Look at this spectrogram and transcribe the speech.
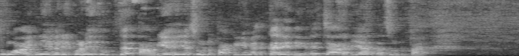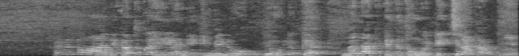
ਤੂੰ ਆਈ ਆ ਮੇਰੇ ਕੋਲੇ ਤੂੰ ਤਾਂ ਤਾਂ ਵੀ ਇਹੋ ਜਿਹਾ ਸੂਟ ਪਾ ਕੇ ਆਈ। ਮੈਂ ਤਾਂ ਘਰੇ ਦੇਖ ਲਿਆ 4000 ਦਾ ਸੂਟ ਪਾਇਆ। ਤਾਂ ਆਜ ਕਾ ਤੂੰ ਕਹੀ ਨਹੀਂ ਕਿ ਮੈਨੂੰ ਉਹ ਵੀ ਉਹ ਲੱਗਿਆ ਮੈਂ ਤਾਂ ਆਖ ਕਿਤੇ ਤੂੰ ਹੀ ਟੀਚਰਾਂ ਕਰਦੀ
